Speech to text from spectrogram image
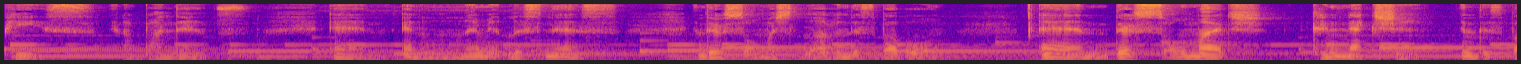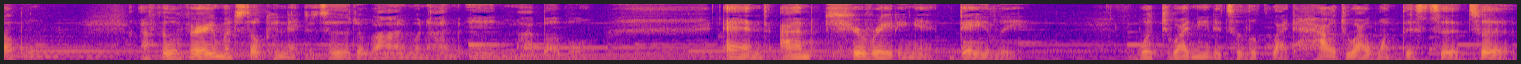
peace and abundance and, and limitlessness. And there's so much love in this bubble. And there's so much connection in this bubble. I feel very much so connected to the divine when I'm in my bubble. And I'm curating it daily what do I need it to look like? How do I want this to to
